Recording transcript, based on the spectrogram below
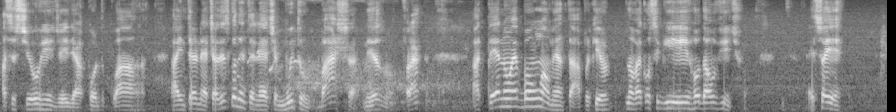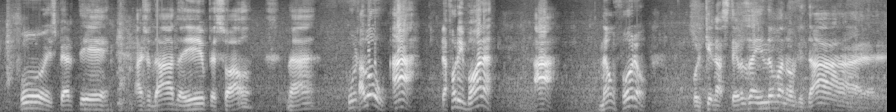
assistir o vídeo aí, de acordo com a, a internet. Às vezes quando a internet é muito baixa mesmo, fraca, até não é bom aumentar, porque não vai conseguir rodar o vídeo. É isso aí. Foi, espero ter ajudado aí o pessoal, né? Curta. Alô? Ah, já foram embora? Ah, não foram? Porque nós temos ainda uma novidade.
